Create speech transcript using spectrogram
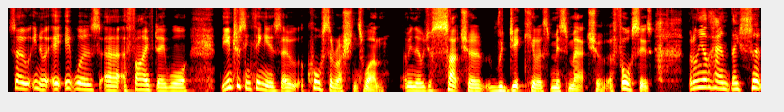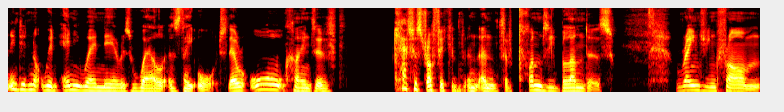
So, you know, it, it was uh, a five day war. The interesting thing is, though, of course, the Russians won. I mean, there was just such a ridiculous mismatch of, of, forces. But on the other hand, they certainly did not win anywhere near as well as they ought. There were all kinds of catastrophic and, and, and sort of clumsy blunders, ranging from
